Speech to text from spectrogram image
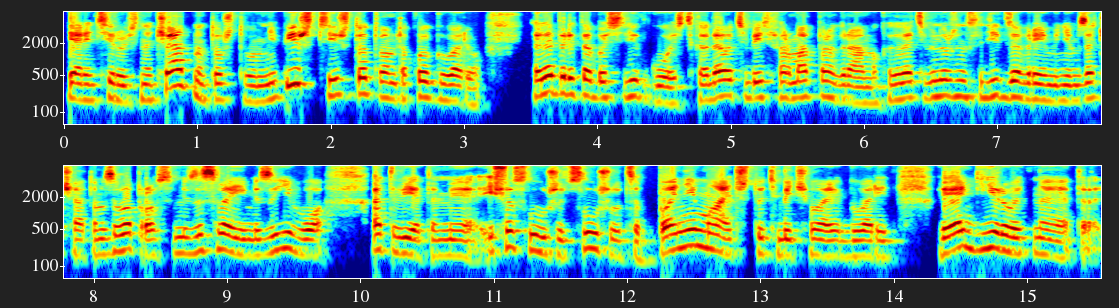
я ориентируюсь на чат, на то, что вы мне пишете, и что-то вам такое говорю. Когда перед тобой сидит гость, когда у тебя есть формат программы, когда тебе нужно следить за временем, за чатом, за вопросами, за своими, за его ответами, еще слушать, слушаться, понимать, что тебе человек говорит, реагировать на это.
